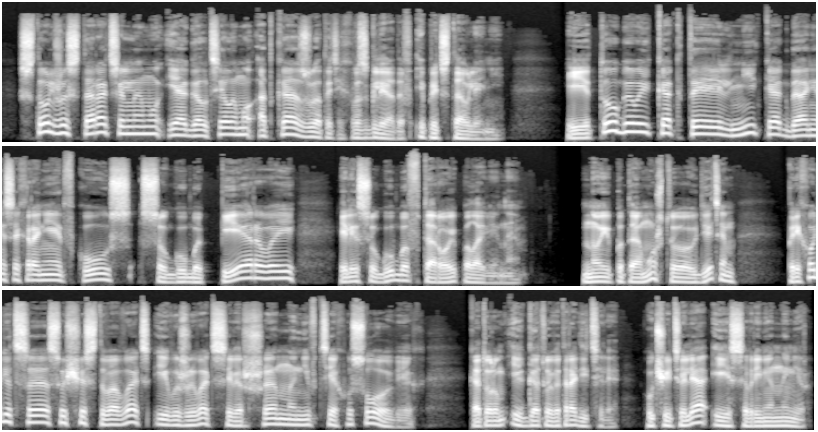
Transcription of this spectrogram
— столь же старательному и оголтелому отказу от этих взглядов и представлений. Итоговый коктейль никогда не сохраняет вкус сугубо первой или сугубо второй половины. Но и потому, что детям приходится существовать и выживать совершенно не в тех условиях, которым их готовят родители, учителя и современный мир.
